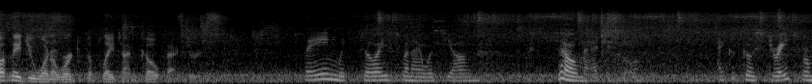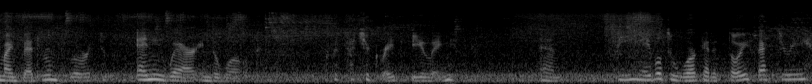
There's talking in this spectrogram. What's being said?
What made you want to work at the Playtime Co. factory? Playing with toys when I was young was so magical. I could go straight from my bedroom floor to anywhere in the world. It was such a great feeling. And being able to work at a toy factory,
